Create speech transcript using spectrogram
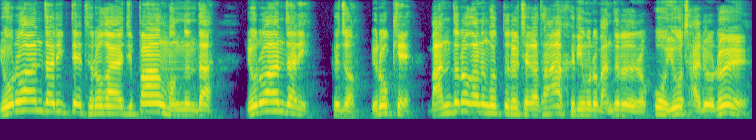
요러한 자리 때 들어가야지 빵 먹는다. 요러한 자리, 그죠? 요렇게 만들어가는 것들을 제가 다 그림으로 만들어드렸고 요 자료를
